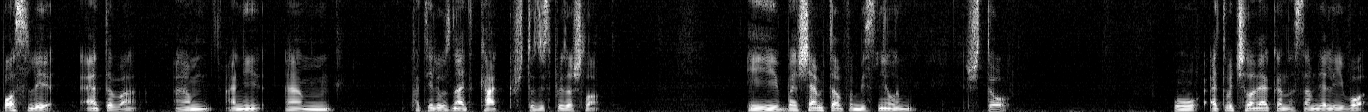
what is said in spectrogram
После этого эм, они эм, хотели узнать, как, что здесь произошло. И Большемтов объяснил им, что у этого человека, на самом деле, его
